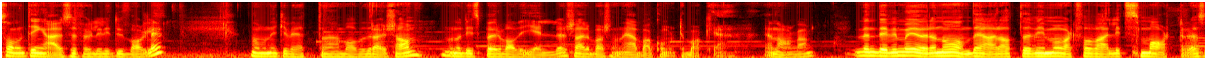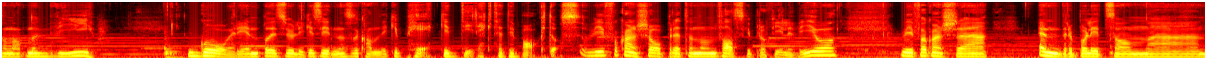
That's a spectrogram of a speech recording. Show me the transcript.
sånne ting er jo selvfølgelig litt ubehagelig. Når man ikke vet hva det dreier seg om. Men når de spør hva det gjelder, så er det bare sånn jeg bare kommer tilbake en annen gang. Men det vi må gjøre nå, det er at vi må i hvert fall være litt smartere, sånn at når vi går inn på disse ulike sidene, så kan de ikke peke direkte tilbake til oss. Vi får kanskje opprette noen falske profiler, vi òg. Vi får kanskje endre på litt sånn uh,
